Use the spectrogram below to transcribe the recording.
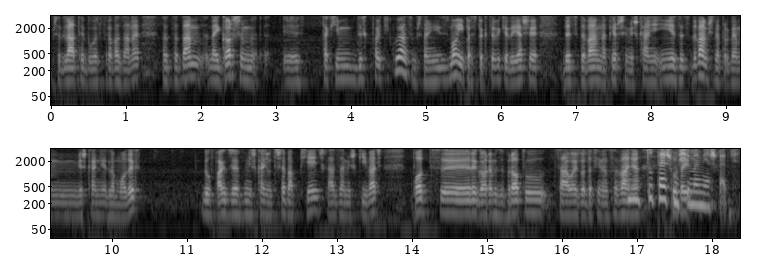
przed laty były wprowadzane, no to tam najgorszym, y, takim dyskwalifikującym, przynajmniej z mojej perspektywy, kiedy ja się decydowałem na pierwsze mieszkanie i nie zdecydowałem się na program Mieszkanie dla Młodych, był fakt, że w mieszkaniu trzeba 5 lat zamieszkiwać pod y, rygorem zwrotu całego dofinansowania. Tu też Tutaj- musimy mieszkać.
